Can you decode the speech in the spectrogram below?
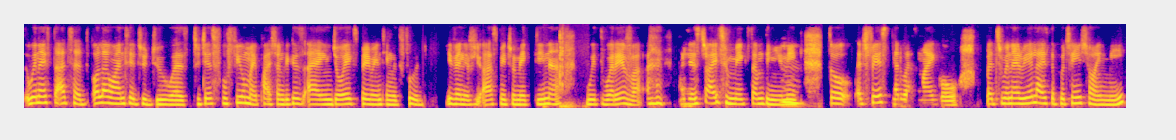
when I started, all I wanted to do was to just fulfill my passion because I enjoy experimenting with food. Even if you ask me to make dinner with whatever, I just try to make something unique. Mm. So at first, that was my goal. But when I realized the potential in me,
